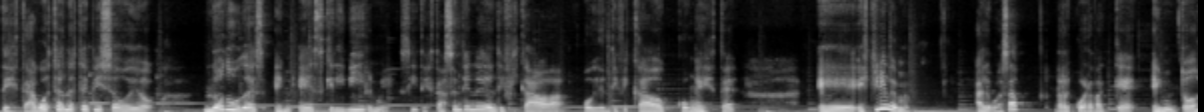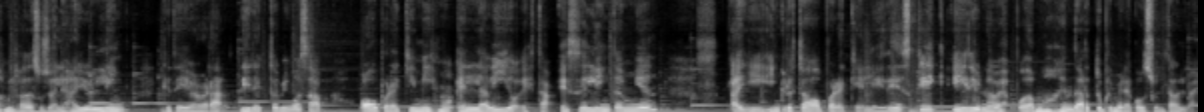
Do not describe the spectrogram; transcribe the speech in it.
te está gustando este episodio, no dudes en escribirme. Si te estás sintiendo identificada o identificado con este, eh, escríbeme al WhatsApp. Recuerda que en todas mis redes sociales hay un link que te llevará directo a mi WhatsApp o por aquí mismo en la bio está ese link también allí incrustado para que le des clic y de una vez podamos agendar tu primera consulta online.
